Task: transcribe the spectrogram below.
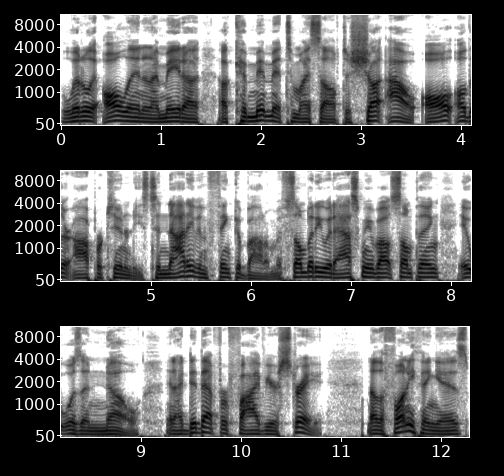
literally all in. And I made a, a commitment to myself to shut out all other opportunities, to not even think about them. If somebody would ask me about something, it was a no. And I did that for five years straight. Now, the funny thing is,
